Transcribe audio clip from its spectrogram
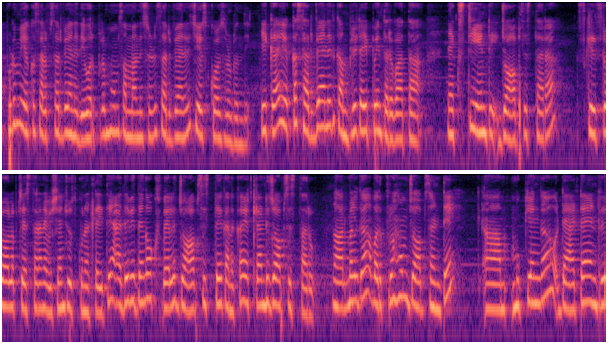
అప్పుడు మీ యొక్క సెల్ఫ్ సర్వే అనేది వర్క్ ఫ్రమ్ హోమ్ సంబంధించిన సర్వే అనేది చేసుకోవాల్సి ఉంటుంది. ఇక యొక్క సర్వే అనేది కంప్లీట్ అయిపోయిన తర్వాత నెక్స్ట్ ఏంటి? జాబ్స్ ఇస్తారా? స్కిల్స్ డెవలప్ చేస్తారనే విషయం చూసుకున్నట్లయితే అదేవిధంగా ఒకవేళ జాబ్స్ ఇస్తే కనుక ఎట్లాంటి జాబ్స్ ఇస్తారు? నార్మల్గా వర్క్ ఫ్రమ్ హోమ్ జాబ్స్ అంటే ముఖ్యంగా డేటా ఎంట్రీ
